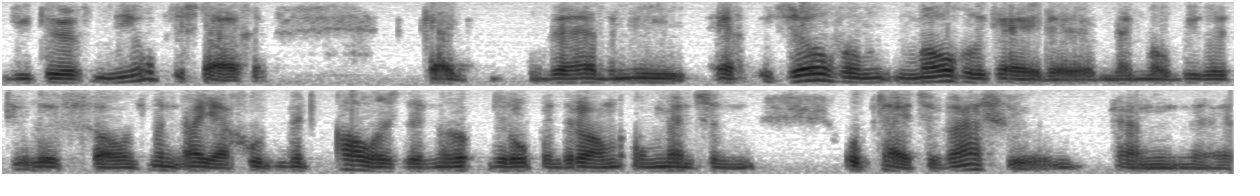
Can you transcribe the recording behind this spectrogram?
die durfde niet op te stijgen. Kijk, we hebben nu echt zoveel mogelijkheden met mobiele telefoons. Maar nou ja, goed, met alles erop en eraan om mensen op tijd te waarschuwen. En uh,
